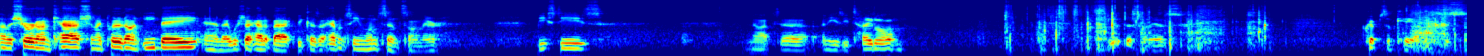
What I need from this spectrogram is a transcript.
I was short on cash and I put it on eBay and I wish I had it back because I haven't seen one since on there. Beasties, not uh, an easy title. Let's see what this one is. Crypts of Chaos.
